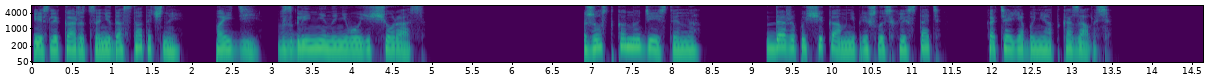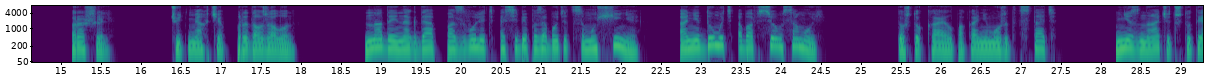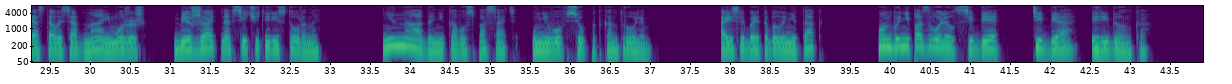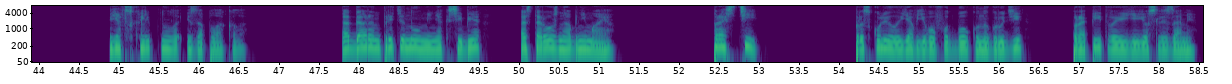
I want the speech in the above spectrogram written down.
Если кажется недостаточной, пойди, взгляни на него еще раз. Жестко, но действенно. Даже по щекам не пришлось хлестать, хотя я бы не отказалась. «Рошель», — чуть мягче продолжал он, надо иногда позволить о себе позаботиться мужчине, а не думать обо всем самой. То, что Кайл пока не может встать, не значит, что ты осталась одна и можешь бежать на все четыре стороны. Не надо никого спасать, у него все под контролем. А если бы это было не так, он бы не позволил себе тебя и ребенка. Я всхлипнула и заплакала а Даррен притянул меня к себе, осторожно обнимая. «Прости», проскулила я в его футболку на груди, пропитывая ее слезами.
